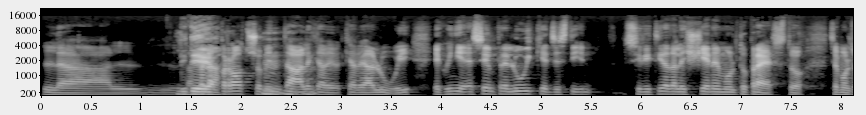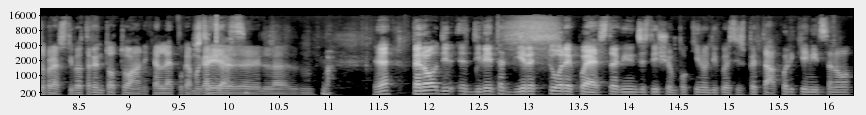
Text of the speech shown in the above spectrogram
la- l- L'idea. l'approccio Mm, mentale mm, che, ave- che aveva lui e quindi è sempre lui che gestisce si ritira dalle scene molto presto, cioè molto presto, tipo a 38 anni, che all'epoca magari il- Beh. Eh, però di- eh, diventa direttore equestre, quindi gestisce un pochino di questi spettacoli che iniziano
